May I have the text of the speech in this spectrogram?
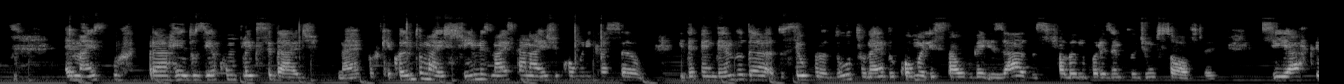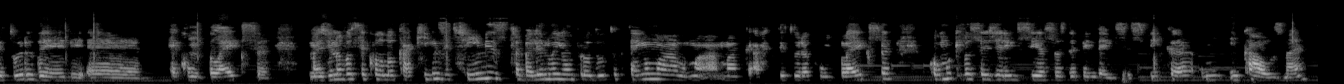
é mais para reduzir a complexidade né? Porque quanto mais times, mais canais de comunicação. E dependendo da, do seu produto, né, do como ele está organizado, falando, por exemplo, de um software, se a arquitetura dele é, é complexa, imagina você colocar 15 times trabalhando em um produto que tem uma, uma, uma arquitetura complexa, como que você gerencia essas dependências? Fica um, um caos, né?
